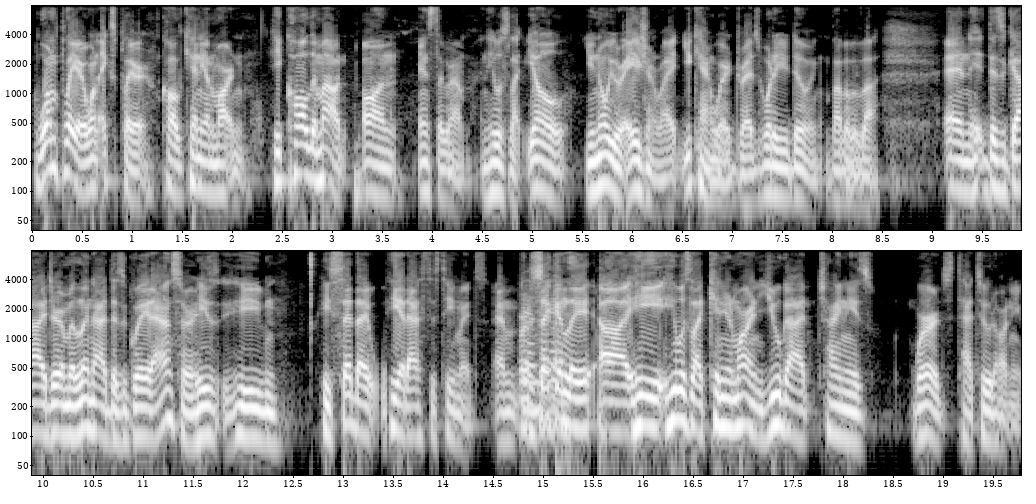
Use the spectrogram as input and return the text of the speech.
one player, one ex-player called Kenyon Martin, he called him out on Instagram, and he was like, "Yo, you know you're Asian, right? You can't wear dreads. What are you doing?" Blah blah blah blah. And this guy Jeremy Lin had this great answer. He's he. He said that he had asked his teammates, and Dreads. secondly, uh, he he was like Kenyon Martin. You got Chinese words tattooed on you.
